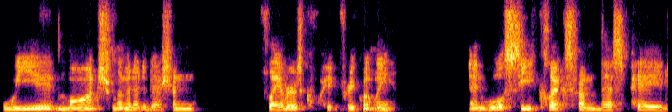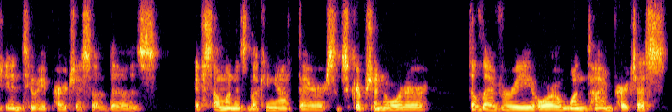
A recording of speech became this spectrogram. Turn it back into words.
we launch limited edition flavors quite frequently. And we'll see clicks from this page into a purchase of those if someone is looking at their subscription order, delivery, or a one time purchase.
